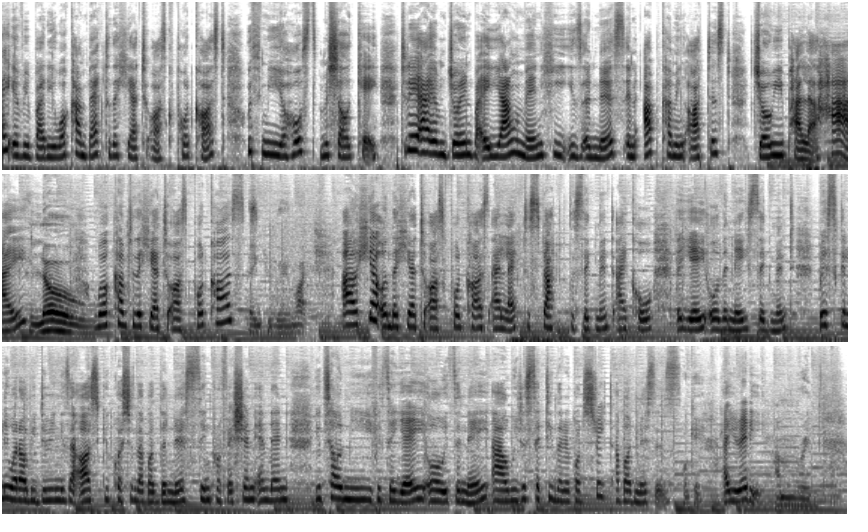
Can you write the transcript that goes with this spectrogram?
Hi, everybody. Welcome back to the Here to Ask podcast with me, your host, Michelle K. Today, I am joined by a young man. He is a nurse and upcoming artist, Joey Pala. Hi. Hello. Welcome to the Here to Ask podcast. Thank you very much. Uh, here on the Here to Ask podcast, I like to start with the segment I call the Yay or the Nay segment. Basically, what I'll be doing is I ask you questions about the nursing profession, and then you tell me if it's a yay or it's a nay. Uh, we're just setting the record straight about nurses. Okay, Are you ready? I'm ready.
